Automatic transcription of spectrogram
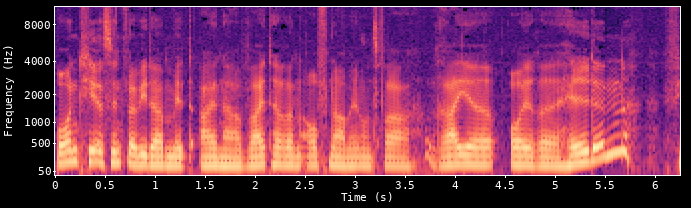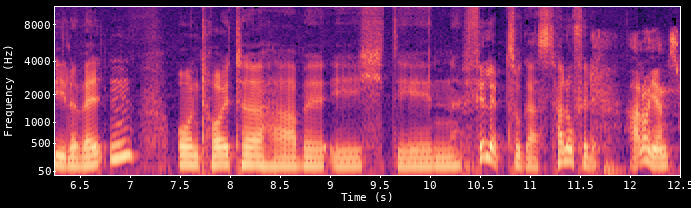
Und hier sind wir wieder mit einer weiteren Aufnahme in unserer Reihe Eure Helden, viele Welten. Und heute habe ich den Philipp zu Gast. Hallo Philipp. Hallo Jens.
